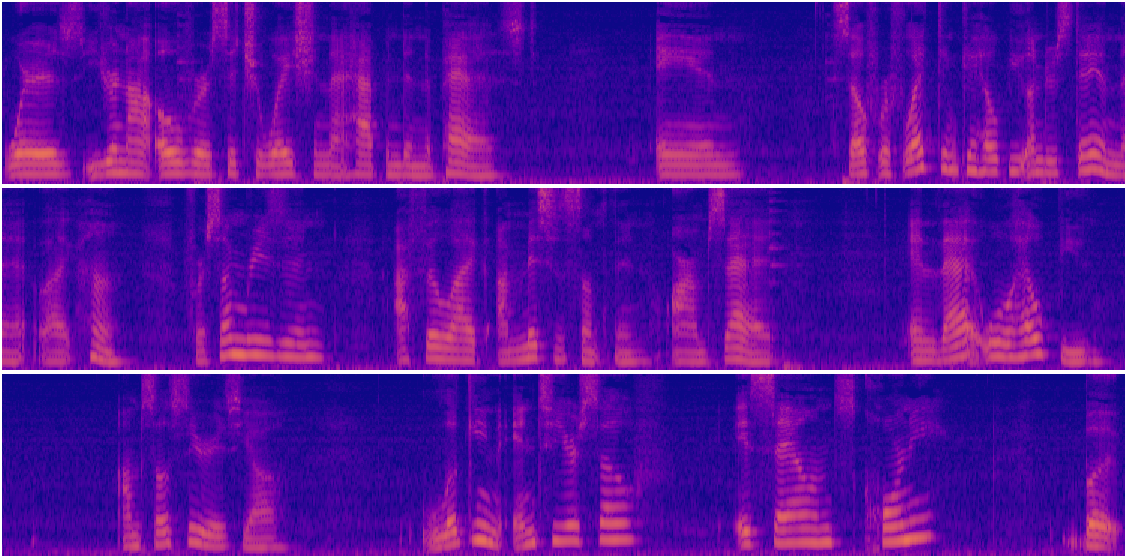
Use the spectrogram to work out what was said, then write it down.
Whereas you're not over a situation that happened in the past. And self reflecting can help you understand that. Like, huh, for some reason, I feel like I'm missing something or I'm sad. And that will help you. I'm so serious, y'all. Looking into yourself, it sounds corny, but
